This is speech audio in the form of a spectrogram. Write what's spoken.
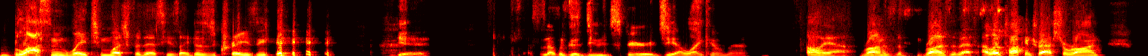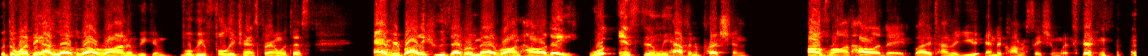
blossoming way too much for this. He's like, "This is crazy." Yeah. That's another good dude, Superior G. I like him, man. oh yeah, Ron is the Ron is the best. I love talking trash to Ron, but the one thing I love about Ron, and we can we'll be fully transparent with this. Everybody who's ever met Ron Holiday will instantly have an impression of Ron Holiday by the time that you end a conversation with him.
